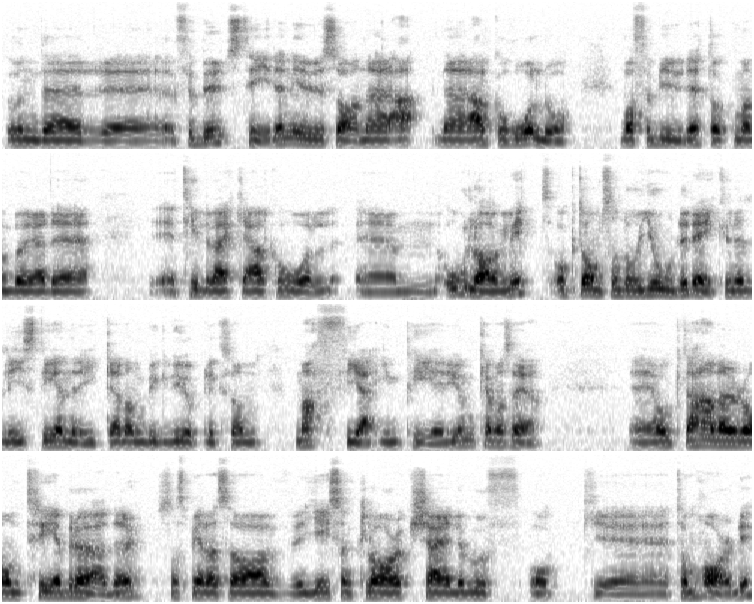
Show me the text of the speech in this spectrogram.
under eh, förbudstiden i USA när, när alkohol då var förbjudet och man började eh, tillverka alkohol ehm, olagligt och de som då gjorde det kunde bli stenrika. De byggde ju upp liksom maffia-imperium kan man säga. Eh, och det handlade om tre bröder som spelas av Jason Clark, Shia LaBeouf och eh, Tom Hardy.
